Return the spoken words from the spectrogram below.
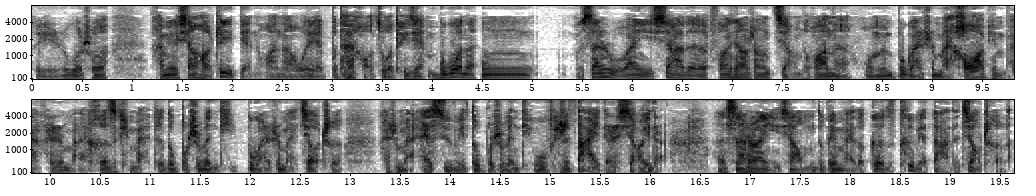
所以如果说还没有想好这一点的话呢，我也不太好做推荐。不过呢，从三十五万以下的方向上讲的话呢，我们不管是买豪华品牌还是买合资品牌，这都不是问题。不管是买轿车还是买 SUV 都不是问题，无非是大一点、小一点。呃，三十万以下我们都可以买到个子特别大的轿车了。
